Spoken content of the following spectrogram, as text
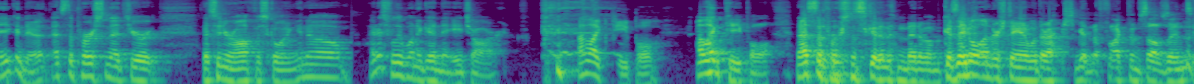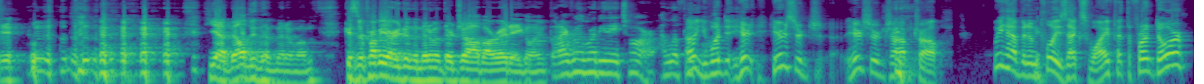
you can do it. That's the person that you're, that's in your office going, you know, I just really want to get into HR. I like people. I like people. That's the person that's getting the minimum because they don't understand what they're actually getting to fuck themselves into. yeah, they'll do the minimum because they're probably already doing the minimum of their job already. Going, but I really want to be in HR. I love. That. Oh, you want to here? Here's your here's your job trial. We have an employee's ex-wife at the front door.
